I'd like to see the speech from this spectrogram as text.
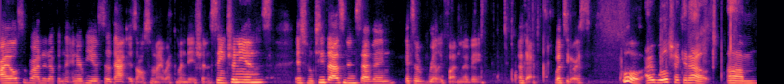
I also brought it up in the interview, so that is also my recommendation. Saint Trinians is from 2007. It's a really fun movie. Okay, what's yours? Cool. I will check it out. Um,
